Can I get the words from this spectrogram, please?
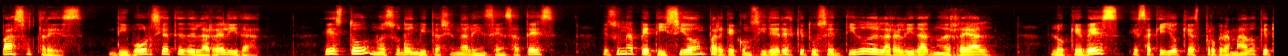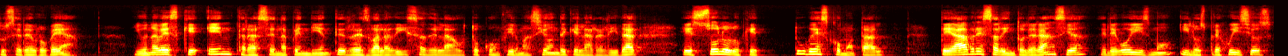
Paso 3. Divórciate de la realidad. Esto no es una invitación a la insensatez, es una petición para que consideres que tu sentido de la realidad no es real. Lo que ves es aquello que has programado que tu cerebro vea. Y una vez que entras en la pendiente resbaladiza de la autoconfirmación de que la realidad es solo lo que tú ves como tal, te abres a la intolerancia, el egoísmo y los prejuicios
